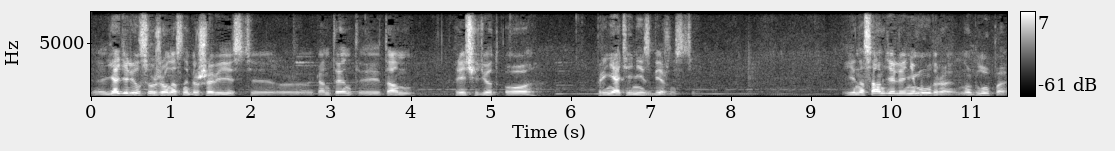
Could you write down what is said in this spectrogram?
Я делился уже, у нас на Бершеве есть э, контент, и там речь идет о принятии неизбежности. И на самом деле не мудро, но глупо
